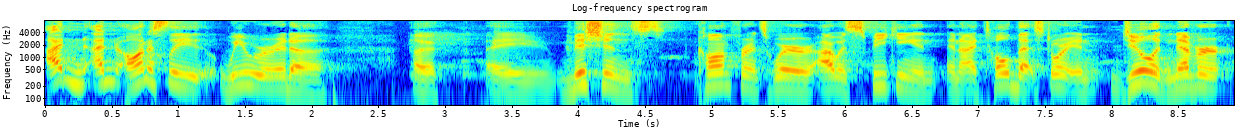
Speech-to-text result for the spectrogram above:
I, I honestly, we were at a, a, a, missions conference where I was speaking and, and I told that story. And Jill had never,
